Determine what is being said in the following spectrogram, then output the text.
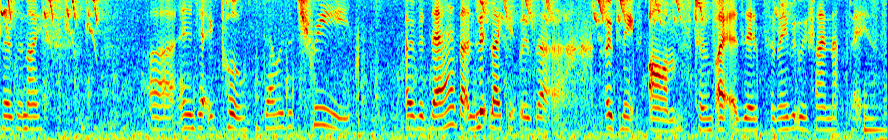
there's a nice uh, energetic pull. There was a tree over there that looked like it was uh, opening its arms to invite us in, so maybe we find that place.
